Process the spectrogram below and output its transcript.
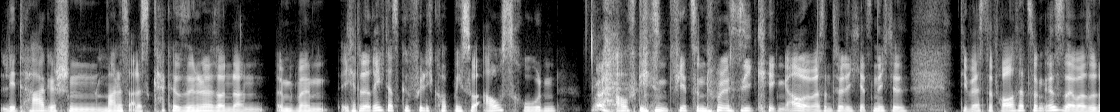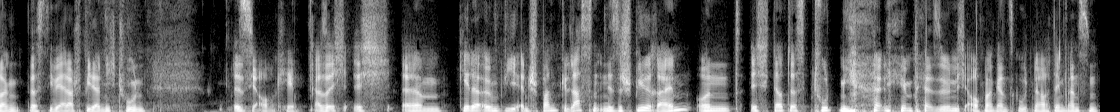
lethargischen Mann ist alles Kacke Sinne, sondern irgendwann, ich hatte richtig das Gefühl, ich konnte mich so ausruhen auf diesen 4 zu 0 Sieg gegen Aue, was natürlich jetzt nicht die, die beste Voraussetzung ist, aber solange das die Werder-Spieler nicht tun, ist ja auch okay. Also ich, ich ähm, gehe da irgendwie entspannt gelassen in dieses Spiel rein und ich glaube, das tut mir eben persönlich auch mal ganz gut nach dem ganzen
